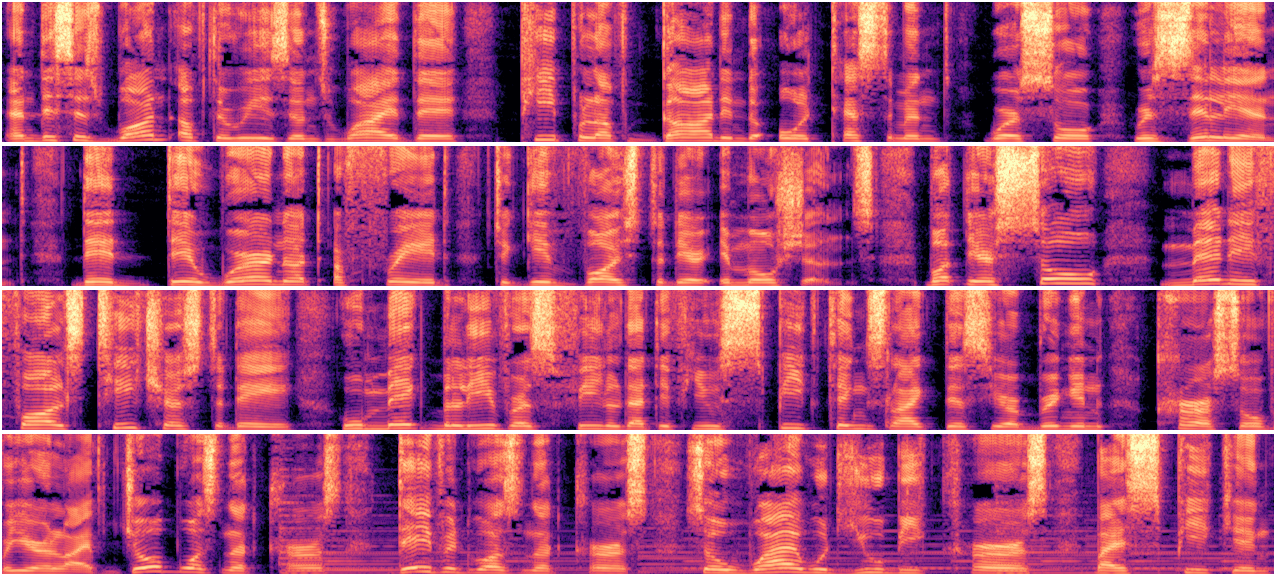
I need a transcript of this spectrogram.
And this is one of the reasons why the people of God in the Old Testament were so resilient. They, they were not afraid to give voice to their emotions. But there are so many false teachers today who make believers feel that if you speak things like this, you're bringing curse over your life. Job was not cursed. David was not cursed. So why would you be cursed by speaking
